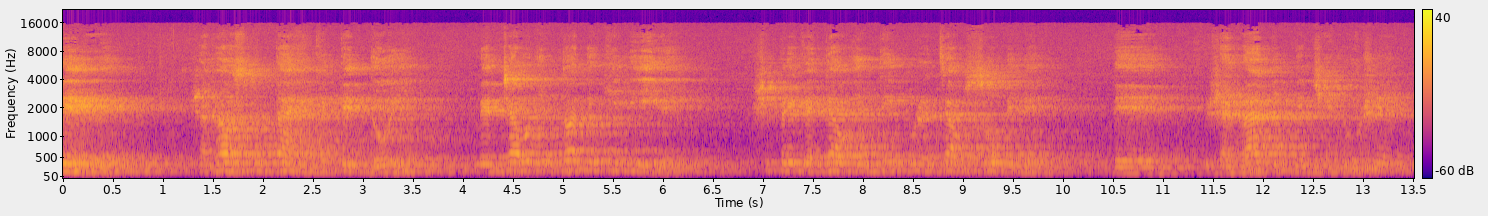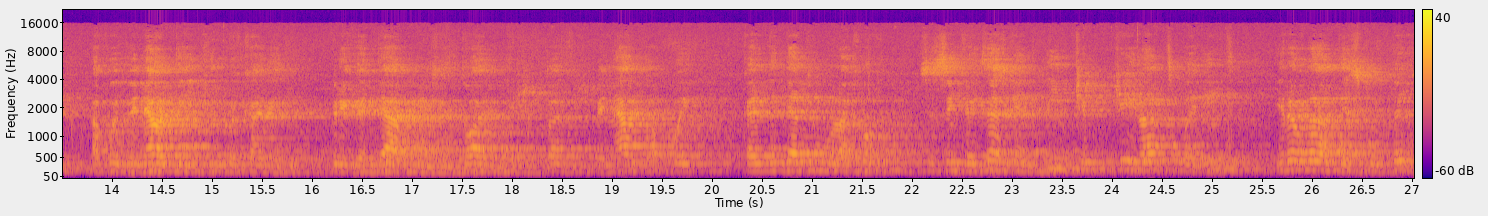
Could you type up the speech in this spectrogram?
lemne și aveau ascultare câte doi, mergeau în toate chiliile și pregăteau, întâi curățeau sobele de jăratic, de cenușe, apoi venea altă echipă care pregătea prizătoarele și toate, și venea altă apoi care dădea drumul la foc să se încălzească în timp ce ceilalți părinți erau la alte scurtări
